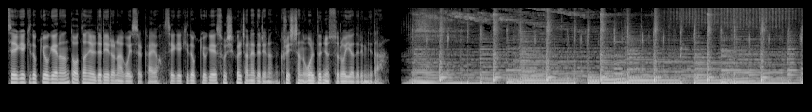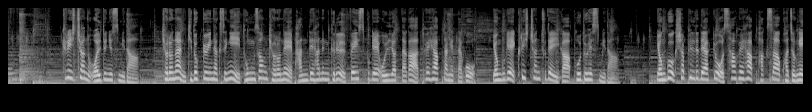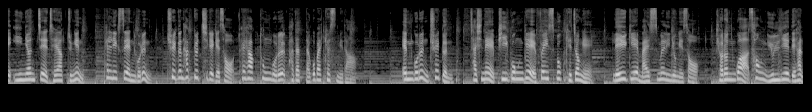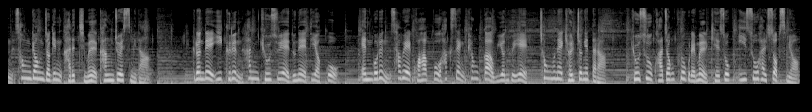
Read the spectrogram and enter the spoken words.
세계 기독교계에는 또 어떤 일들이 일어나고 있을까요? 세계 기독교계의 소식을 전해드리는 크리스천 월드 뉴스로 이어드립니다. 크리스천 월드뉴스입니다. 결혼한 기독교인 학생이 동성 결혼에 반대하는 글을 페이스북에 올렸다가 퇴학당했다고 영국의 크리스천 투데이가 보도했습니다. 영국 셰필드 대학교 사회학 박사 과정에 2년째 재학 중인 펠릭스 앤골은 최근 학교 측에게서 퇴학 통보를 받았다고 밝혔습니다. 앤골은 최근 자신의 비공개 페이스북 계정에 레위기의 말씀을 인용해서 결혼과 성윤리에 대한 성경적인 가르침을 강조했습니다. 그런데 이 글은 한 교수의 눈에 띄었고 앵골은 사회과학부 학생평가위원회의 청문회 결정에 따라 교수 과정 프로그램을 계속 이수할 수 없으며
